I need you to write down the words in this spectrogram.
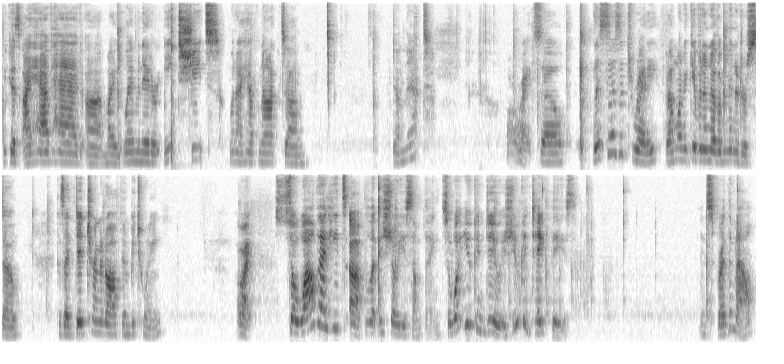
because I have had uh, my laminator eat sheets when I have not um, done that. All right, so this says it's ready, but I want to give it another minute or so because I did turn it off in between. All right, so while that heats up, let me show you something. So what you can do is you can take these and spread them out.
